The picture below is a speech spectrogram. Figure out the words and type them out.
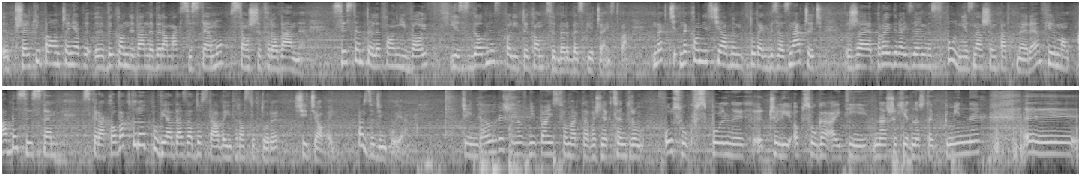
E, Wszelkie połączenia e, wykonywane w ramach systemu są szyfrowane. System telefonii VoIP jest zgodny z polityką cyberbezpieczeństwa. Na, na koniec chciałabym tutaj jakby zaznaczyć, że projekt realizujemy wspólnie z naszym partnerem, firmą AB System z Krakowa, który odpowiada za dostawę infrastruktury sieciowej. Bardzo dziękuję. Dzień dobry, Szanowni Państwo. Marta Woźniak, Centrum Usług Wspólnych, czyli obsługa IT naszych jednostek gminnych. E,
